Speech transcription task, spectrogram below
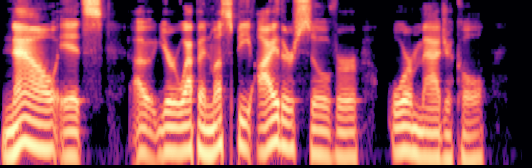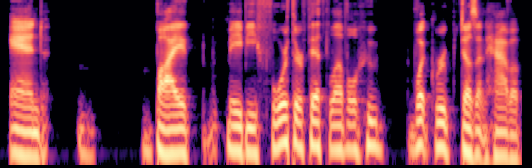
Now it's uh, your weapon must be either silver or magical, and by maybe fourth or fifth level, who what group doesn't have a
